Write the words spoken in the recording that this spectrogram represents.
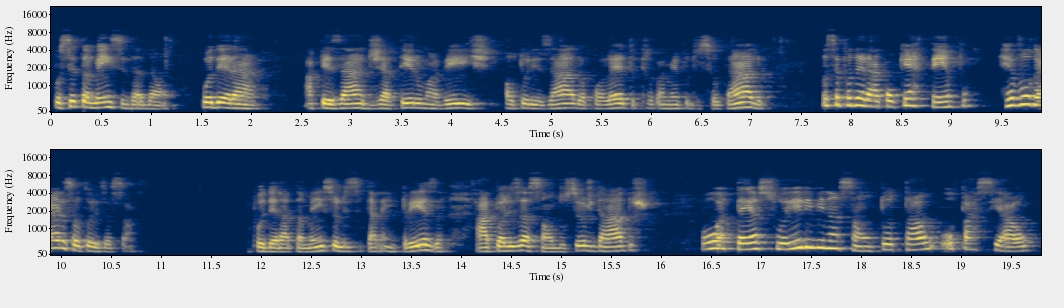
Você também, cidadão, poderá, apesar de já ter uma vez autorizado a coleta e tratamento do seu dado, você poderá a qualquer tempo revogar essa autorização. Poderá também solicitar à empresa a atualização dos seus dados ou até a sua eliminação total ou parcial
